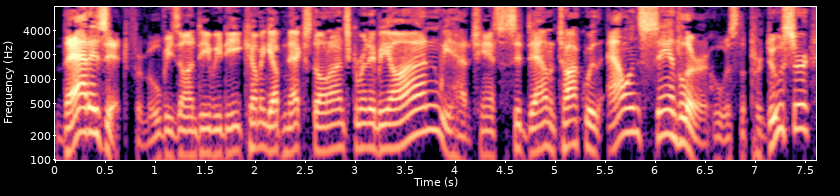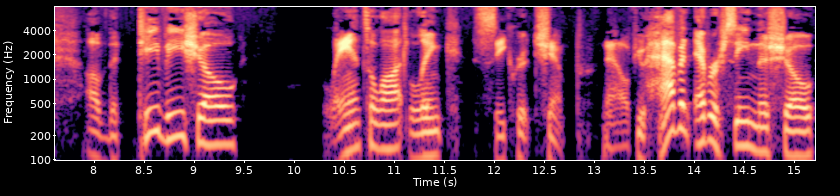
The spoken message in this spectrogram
That is it for movies on DVD. Coming up next on On Screen and Beyond, we had a chance to sit down and talk with Alan Sandler, who was the producer of the TV show Lancelot Link Secret Chimp. Now, if you haven't ever seen this show,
